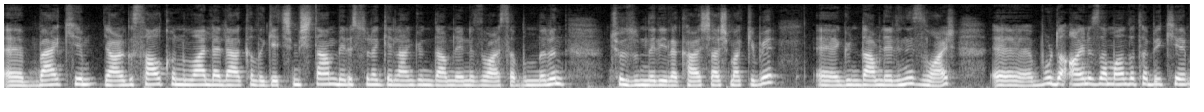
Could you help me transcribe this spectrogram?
e, belki yargısal konularla alakalı geçmişten beri süre gelen gündemleriniz varsa bunların çözümleriyle karşılaşmak gibi e, gündemleriniz var. E, burada aynı zamanda tabii ki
